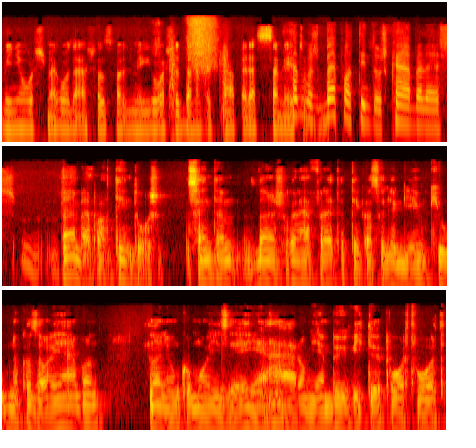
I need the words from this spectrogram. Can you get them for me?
vinyós megoldáshoz, hogy még jó esetben nem egy kábeles szemét? hát most bepattintós, kábeles, Nem bepattintós. Szerintem nagyon sokan elfelejtették azt, hogy a Gamecube-nak az aljában nagyon komoly izé, ilyen három ilyen bővítő port volt.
